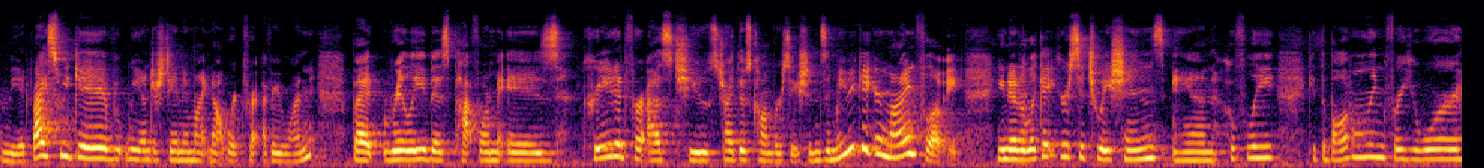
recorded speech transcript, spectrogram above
and the advice we give, we understand it might not work for everyone, but really, this platform is created for us to start those conversations and maybe get your mind flowing, you know, to look at your situations and hopefully get the ball rolling for your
